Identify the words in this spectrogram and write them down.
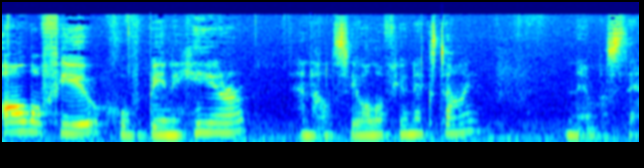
all of you who've been here, and I'll see all of you next time. Namaste.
